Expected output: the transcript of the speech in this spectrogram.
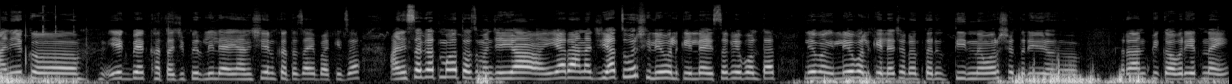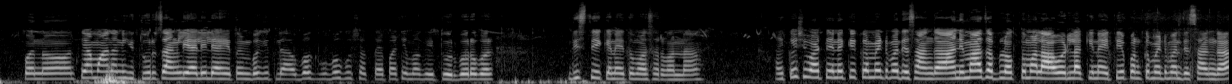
आणि एक एक बॅग खताची पिरलेली आहे आणि शेणखतच आहे बाकीचं. आणि सगळ्यात महत्त्वाचं म्हणजे या या रानाची याच वर्षी लेवल केली आहे. सगळे बोलतात लेवल लेवल केल्याच्यानंतर तीन वर्ष तरी रान पिकावर येत नाही. पण त्या मानाने ही तूर चांगली आलेली आहे. तुम्ही बघितलं बघ बघू शकताय पाठीमागे ही तूर बरोबर? दिसते की नाही तुम्हाला सर्वांना? आणि कशी वाटते नक्की कमेंटमध्ये सांगा. आणि माझा ब्लॉग तुम्हाला आवडला की नाही ते पण कमेंटमध्ये सांगा.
